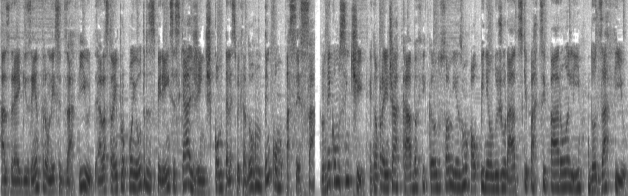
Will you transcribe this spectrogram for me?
as drags entram nesse desafio, elas também propõem outras experiências que a gente, como telespectador, não tem como acessar, não tem como sentir. Então, pra gente acaba ficando só mesmo a opinião dos jurados que participaram ali do desafio.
